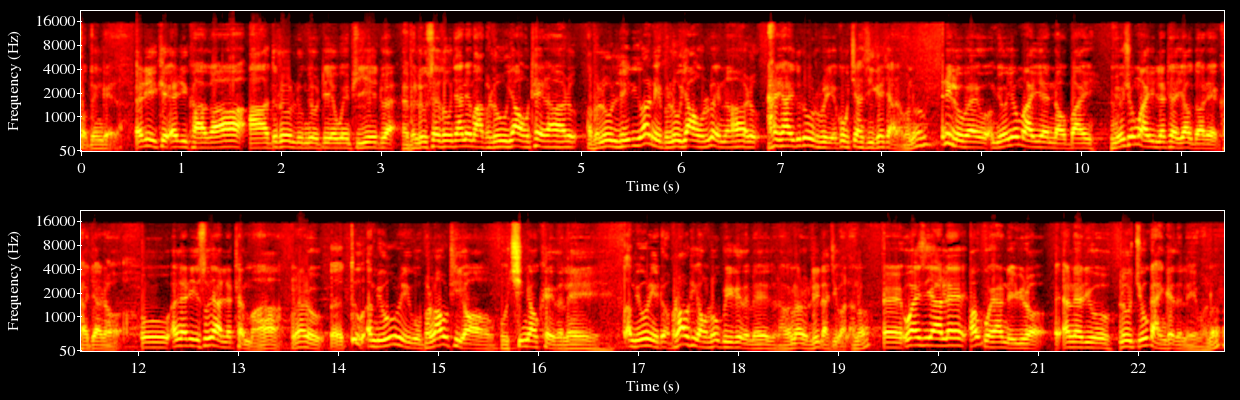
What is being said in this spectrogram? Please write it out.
ခေါ်သွင်းခဲ့တာအဲ့ဒီခေတ်အဲ့ဒီခါကအာသူတို့လူမျိုးတရားဝင်ဖြစ်ရေးအတွက်ဘယ်လိုဆဲဆုံးချမ်းနဲ့မှာဘယ်လိုရအောင်ထည့်တာတို့ဘယ်လိုလေဒီကနေဘယ်လိုရအောင်လွှင့်တာတို့ဟာဟာသူတို့တွေအကုန်ကြံစီခဲ့ကြတာပေါ့နော်အဲ့ဒီလိုပဲဟိုအမျိုးယုံမာကြီးရဲ့နောက်ပိုင်းအမျိုးရှုံးမာကြီးလက်ထက်ရောက်သွားတဲ့အခါကျတော့ဟို NLD အစိုးရလက်ထက်မှာငါတို့သူ့အမျိုးတွေကိုဘယ်လောက်ထိအောင်ဟိုချင်းမြောက်ခဲ့သလဲအမျိုးတွေတော့ဘယ်လောက်ထိအောင်လုပ်ပေးခဲ့သလဲဆိုတာငါတို့လေ့လာကြည့်ပါလားနော်အဲ OIC ကလည်းအောက်ကွယ်ကနေပြီးတော့ NLD ကိုလိုကြိုးကင်ခဲ့တယ်လေပေါ့နော်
